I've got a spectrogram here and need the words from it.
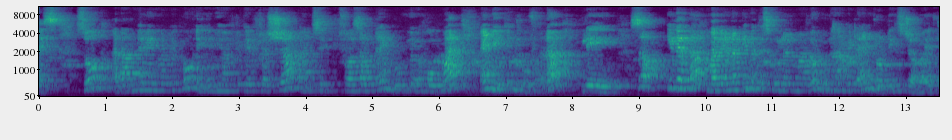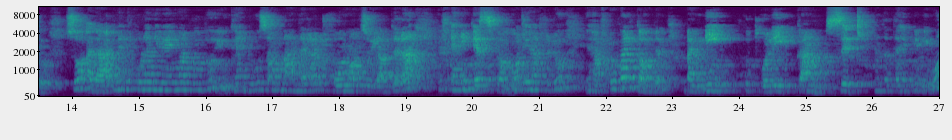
ಎಸ್ ಸೊ ಅದಾದಮೇಲೆ ಏನು ಮಾಡಬೇಕು? Again you have to get fresh and and for for some time, do your homework and you can go for a play so ಇದೆಲ್ಲ ಮನೆಯಲ್ಲಿ ಮತ್ತು ಸ್ಕೂಲಲ್ಲಿ ಮಾಡೋ good habit and routines job ಆಯಿತು. ಸೊ ಅದಾದಮೇಲೆ ಕೂಡ ನೀವು ಏನು ಮಾಡ್ಬೋದು? You can do some manner at home also ಯಾವ ಥರ if any guest come what you have to do you have to welcome them ಬನ್ನಿ, ಕುತ್ಕೊಳ್ಳಿ ಕಮ್ ಸಿಟ್ ಅಂತ ಹೇಳಿ ನೀವು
